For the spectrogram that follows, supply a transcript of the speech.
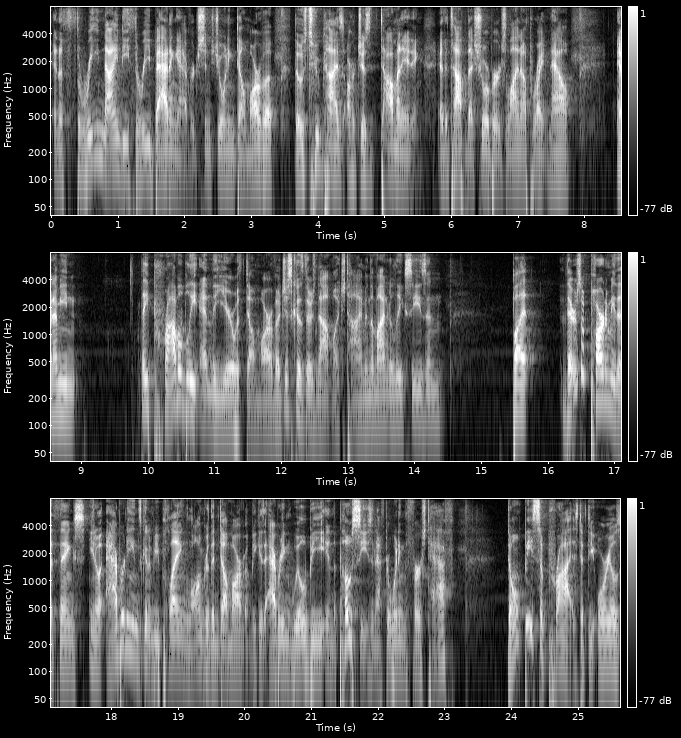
and a 393 batting average since joining Delmarva. Those two guys are just dominating at the top of that Shorebirds lineup right now. And I mean, they probably end the year with Delmarva just because there's not much time in the minor league season. But there's a part of me that thinks, you know, Aberdeen's going to be playing longer than Delmarva because Aberdeen will be in the postseason after winning the first half. Don't be surprised if the Orioles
